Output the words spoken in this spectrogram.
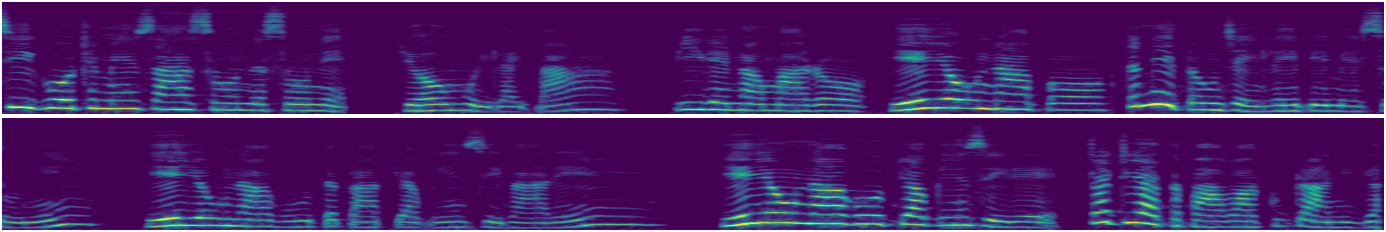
စီကိုထမင်းစားစွန်းနှစွန်းနဲ့ရောမွေလိုက်ပါ။ပြီးတဲ့နောက်မှာတော့ရေယုံနာပေါ်တစ်နှစ်သုံးချိန်လိမ့်ပေးမယ်ဆိုရင် ရေယုံနာကိုတတပြောက်ကင်းစေပါတယ်။ရေယုံနာကိုပျောက်ကင်းစေတဲ့တတိယသဘာဝကုသနည်းက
